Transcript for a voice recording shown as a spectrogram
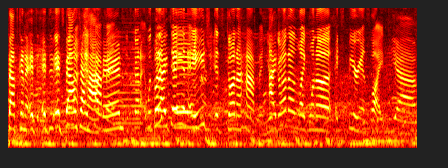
that's gonna, it's, it's, it's, bound gonna- to it's happen. It's gonna with But this I day and age, it's gonna happen. You're I gonna like want to experience life. Yeah.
